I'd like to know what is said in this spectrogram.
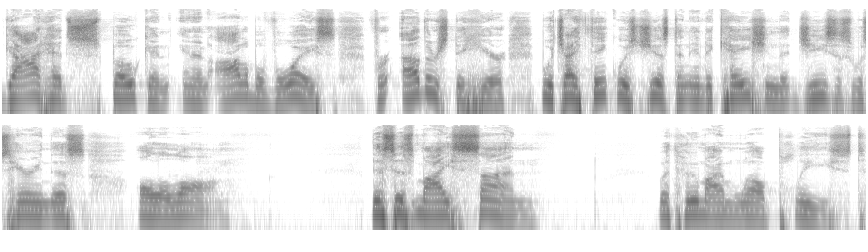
God had spoken in an audible voice for others to hear, which I think was just an indication that Jesus was hearing this all along. This is my son with whom I'm well pleased.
